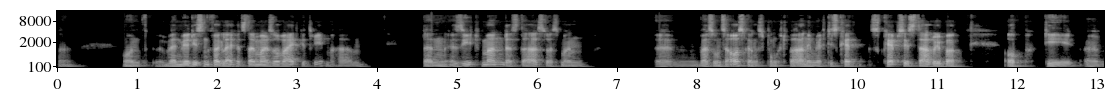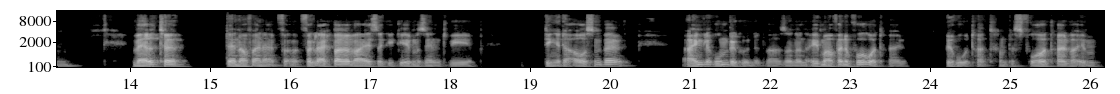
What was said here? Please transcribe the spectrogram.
Ne? Und wenn wir diesen Vergleich jetzt dann mal so weit getrieben haben, dann sieht man, dass das, was man, ähm, was unser Ausgangspunkt war, nämlich die Skepsis darüber, ob die ähm, Werte denn auf eine vergleichbare Weise gegeben sind wie Dinge der Außenwelt, eigentlich unbegründet war, sondern eben auf einem Vorurteil beruht hat. Und das Vorurteil war eben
